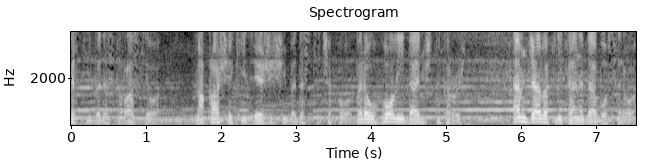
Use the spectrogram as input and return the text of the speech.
گرتی بەدەستە ڕاستیەوە مەقاشێکی درێژیشی بەدەستە چەپەوە بەرەو هۆڵی دانیشتنەکە ڕۆشت ئەم جا بە پلیکانەدا بۆ سەرەوە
